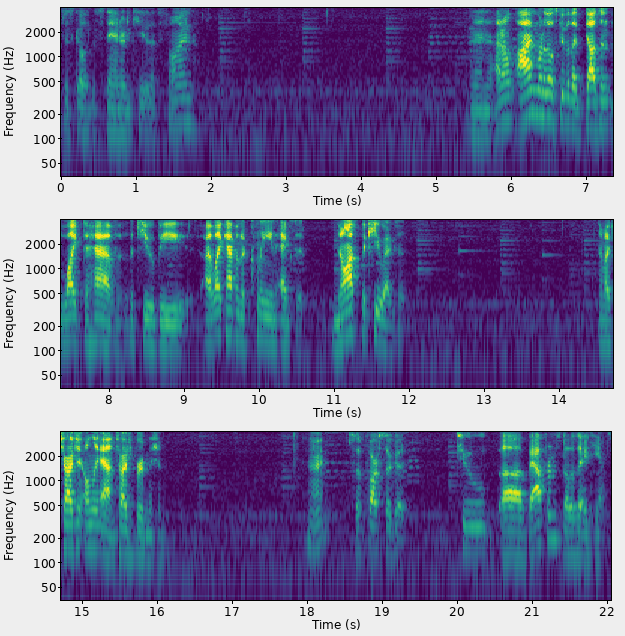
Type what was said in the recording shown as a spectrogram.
Just go with the standard queue, that's fine. And I don't I'm one of those people that doesn't like to have the queue be I like having a clean exit, not the queue exit. Am I charging only yeah, I'm charging for admission. Alright. So far so good. Two uh, bathrooms? No, those are ATMs.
